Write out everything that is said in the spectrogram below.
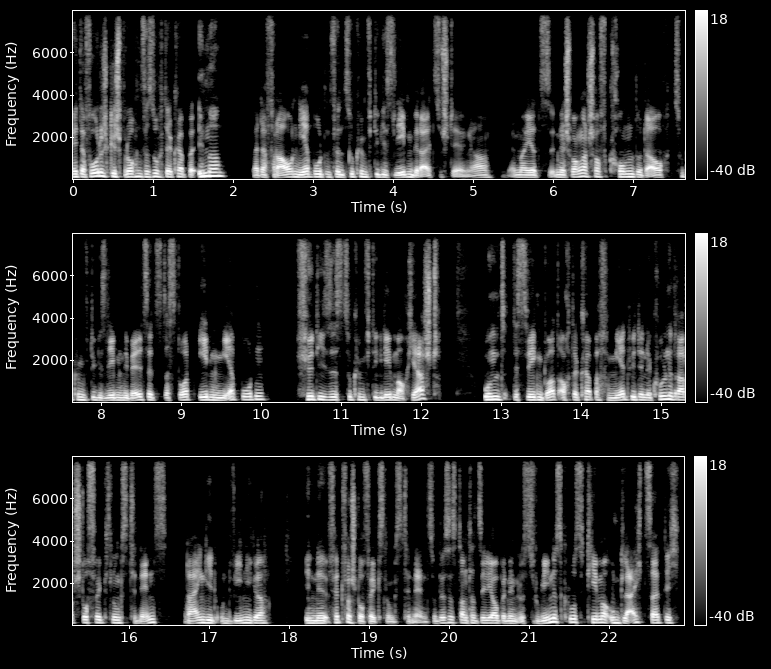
Metaphorisch gesprochen versucht der Körper immer, bei der Frau Nährboden für ein zukünftiges Leben bereitzustellen. Ja, wenn man jetzt in eine Schwangerschaft kommt oder auch zukünftiges Leben in die Welt setzt, dass dort eben Nährboden für dieses zukünftige Leben auch herrscht und deswegen dort auch der Körper vermehrt wieder in eine Kohlenhydratstoffwechslungstendenz reingeht und weniger in eine Fettverstoffwechslungstendenz. Und das ist dann tatsächlich auch bei den Östrogenen das große Thema. Und gleichzeitig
